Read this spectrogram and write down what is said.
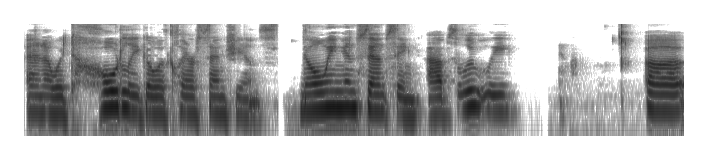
and I would totally go with clairsentience. Knowing and sensing, absolutely. Uh,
